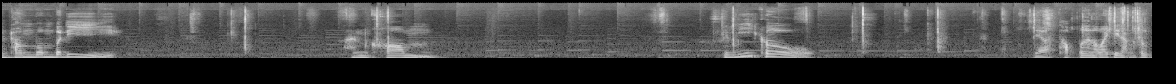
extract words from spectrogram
นทอมบอมบดีอันคอมซิมิโกเดี๋ยวท็อปเปอร์เราไว้ที่หลังสุด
